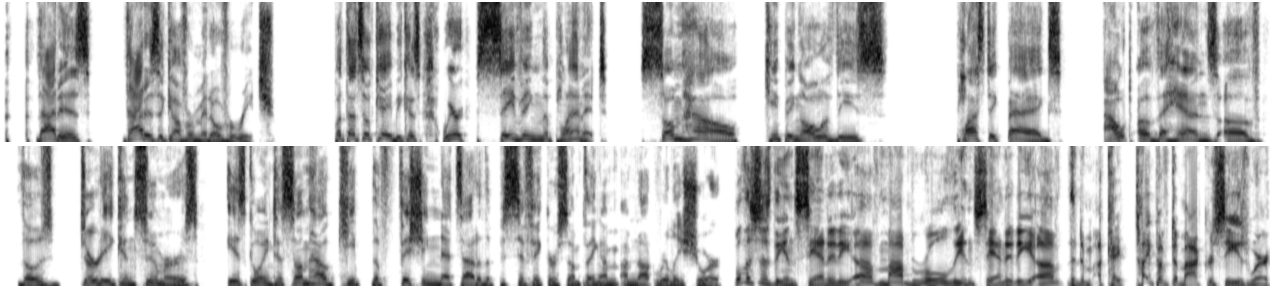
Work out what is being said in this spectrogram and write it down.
that is that is a government overreach. But that's okay because we're saving the planet. Somehow keeping all of these plastic bags out of the hands of those dirty consumers is going to somehow keep the fishing nets out of the Pacific or something. I'm I'm not really sure. Well, this is the insanity of mob rule, the insanity of the type of democracies where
